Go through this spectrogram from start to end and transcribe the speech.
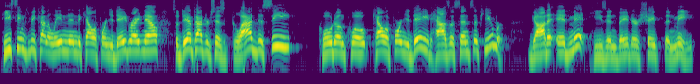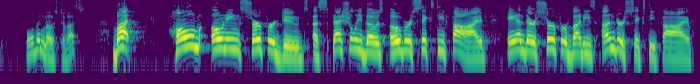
he seems to be kind of leaning into California Dade right now. So Dan Patrick says, glad to see, quote unquote, California Dade has a sense of humor. Gotta admit, he's in better shape than me, well, than most of us. But home owning surfer dudes, especially those over 65 and their surfer buddies under 65,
